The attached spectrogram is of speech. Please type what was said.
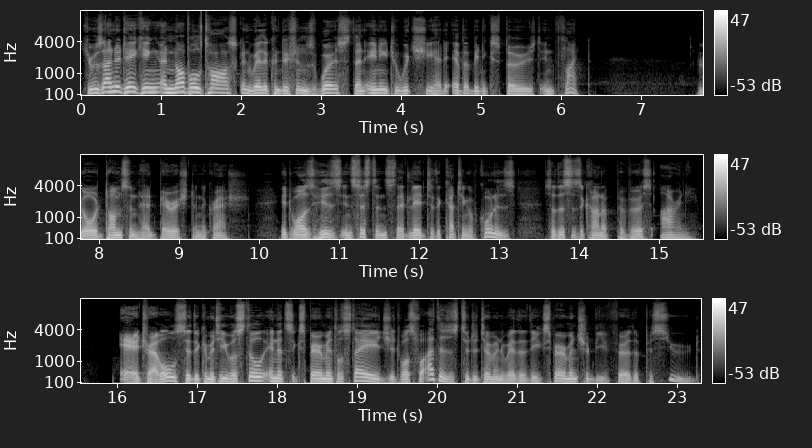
She was undertaking a novel task in weather conditions worse than any to which she had ever been exposed in flight. Lord Thomson had perished in the crash. It was his insistence that led to the cutting of corners, so this is a kind of perverse irony. Air travel, said the committee, was still in its experimental stage. It was for others to determine whether the experiment should be further pursued.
